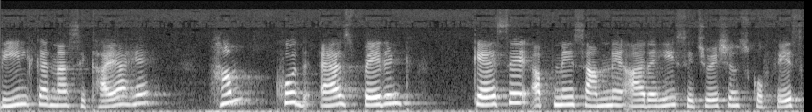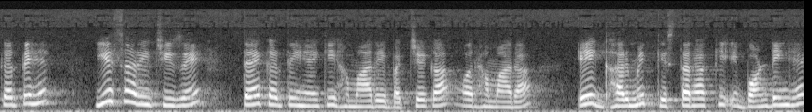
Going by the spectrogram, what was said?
डील करना सिखाया है हम खुद एज पेरेंट कैसे अपने सामने आ रही सिचुएशंस को फेस करते हैं? ये सारी चीज़ें तय करती हैं कि हमारे बच्चे का और हमारा एक घर में किस तरह की बॉन्डिंग है,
